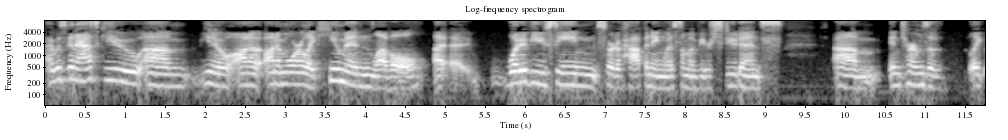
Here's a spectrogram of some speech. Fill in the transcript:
I was going to ask you, um, you know, on a on a more like human level, uh, what have you seen sort of happening with some of your students um, in terms of like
